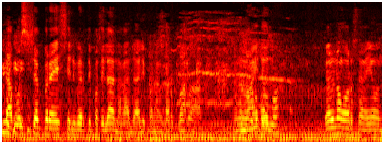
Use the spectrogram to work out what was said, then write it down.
Tapos syempre sinuwerte pa sila, nakadali pa ng karpa. Ano mga idol? Pero nung oras na ngayon,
